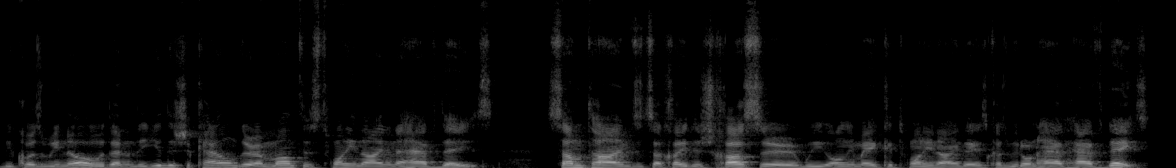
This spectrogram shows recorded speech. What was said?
because we know that in the Yiddish calendar a month is 29 and a half days. Sometimes it's a chaydish chaser, we only make it 29 days because we don't have half days.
